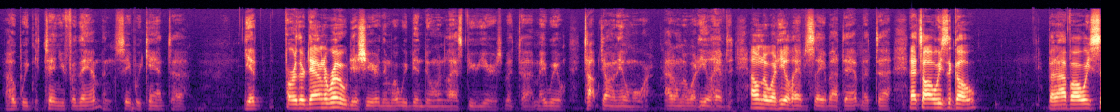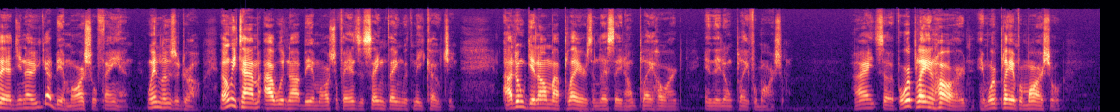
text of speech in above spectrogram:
I hope we continue for them and see if we can't uh, get further down the road this year than what we've been doing the last few years. But uh, maybe we'll top John Elmore. I don't know what he'll have to. I don't know what he'll have to say about that, but uh, that's always the goal. But I've always said, you know, you got to be a Marshall fan win, lose, or draw. The only time I would not be a Marshall fan is the same thing with me coaching. I don't get on my players unless they don't play hard and they don't play for Marshall. All right, so if we're playing hard and we're playing for Marshall,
